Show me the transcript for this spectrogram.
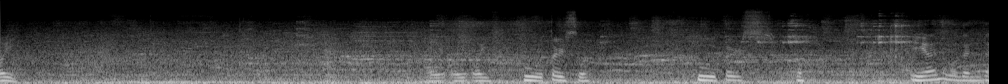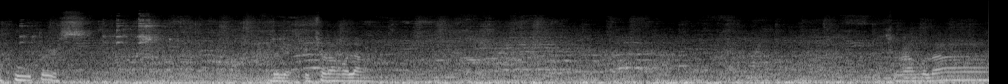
Oy. Oy, oy, oy. Hooters, oh. Hooters. Oh. Iyan, maganda. Hooters. Dali, picturean ko lang. Picturean ko lang.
